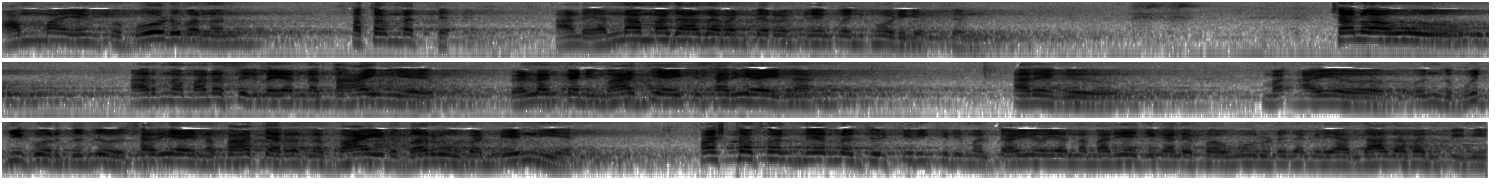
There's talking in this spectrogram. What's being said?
ಅಮ್ಮ ಎಂಕು ಬೋರ್ಡು ಬನ್ನನ್. ಹತ್ತೊಂಬತ್ತೆ. ಆಂಡ ಎನ್ನಮ್ಮ ದಾದ ರಂಪಿನ ಕೊಂಚ ಪೋಡಿಗೆ ಎತ್ತನ್ ಚಲೋ ಅವು. ಅರ್ನ ಮನಸ್ಸುಗಳ ಎನ್ನ ತಾಯಿಯೇ, ಬೆಳ್ಳಂಕಣಿ ಮಾತಿ ಆಯ್ಕೆ ಸರಿಯಾಯಿನ. ಅರೆಗು ಒಂದು ಬುದ್ಧಿ ಕೊರ್ದದು ಸರಿಯಾಯಿನ ಪಾತ್ಯಾರನ್ನ ಬಾಯಿಡು ಬರುವ ಬಂಡೆ ಎನ್ನಿಯ ಫಸ್ಟ್ ಆಫ್ ಆಲ್ ಮೇರ್ಲೊಂಚೂರು ಕಿರಿಕಿರಿ ಮಲ್ತು ಅಯ್ಯೋ ಎನ್ನ ಮರ್ಯಾದೆ ಗಲೆಪ ಊರುಡು ದಗಲಿ ಯಾನ್ ದಾದ ಬನ್ಪಿನಿ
